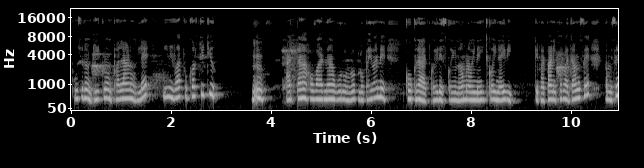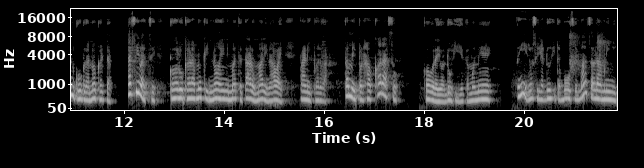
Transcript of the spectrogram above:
પૂછડું ઢીકણું ફલાણું લે, એવી વાતો કરતી છું આ તા હવાના ઓરો રોટલો પાડ્યા ને ઘોઘરા જ કઈડેસ કયું હમણાં હોય ને ઈ જ કઈને આવી. કે મારે પાણી ભરવા જવું છે તમે છે ને ઘોઘરા ન કરતા સાચી વાત છે. ઘર ઉઘાડા મૂકી ન એની માથે તાળું મારીને આવાય પાણી ભરવા. તમે પણ હા ખરા છો કવરાવ્યા ડોહીએ તમને તે રસીલા ડોહી તો બહુ છે માં સડામણીની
